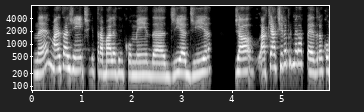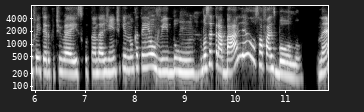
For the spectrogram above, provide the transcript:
né? Mas a gente que trabalha com encomenda dia a dia, já aqui atira a primeira pedra, confeiteiro que estiver escutando a gente que nunca tenha ouvido um. Você trabalha ou só faz bolo, né?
